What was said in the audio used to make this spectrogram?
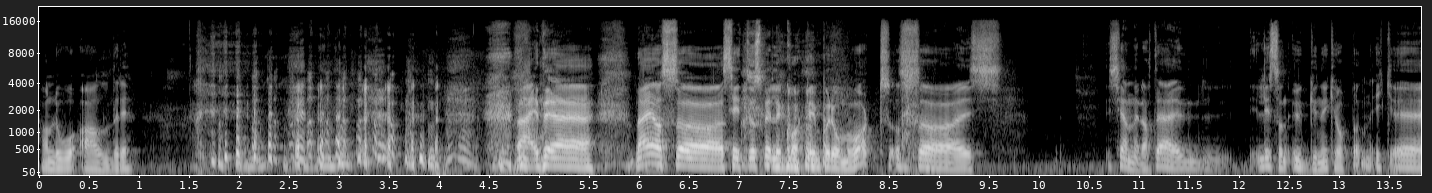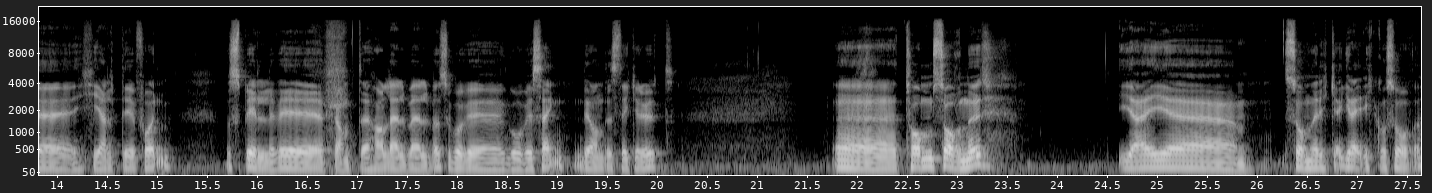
Han lo aldri. nei, det Nei, og så sitter vi og spiller kort inn på rommet vårt, og så kjenner jeg at jeg er litt sånn uggen i kroppen. Ikke helt i form. Så spiller vi fram til halv elleve-elleve, så går vi, går vi i seng. De andre stikker ut. Eh, Tom sovner. Jeg eh, sovner ikke. Jeg greier ikke å sove.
